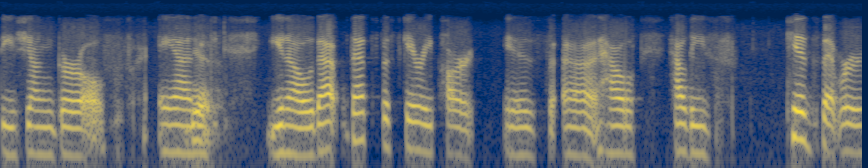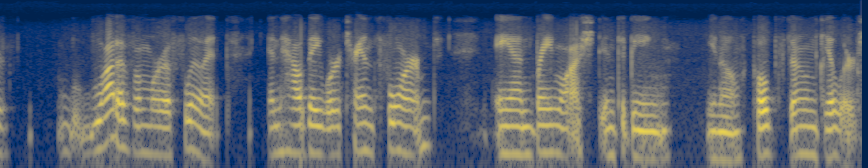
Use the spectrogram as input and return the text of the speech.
these young girls and yes. you know that that's the scary part is uh how how these kids that were a lot of them were affluent and how they were transformed and brainwashed into being you know cold stone killers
